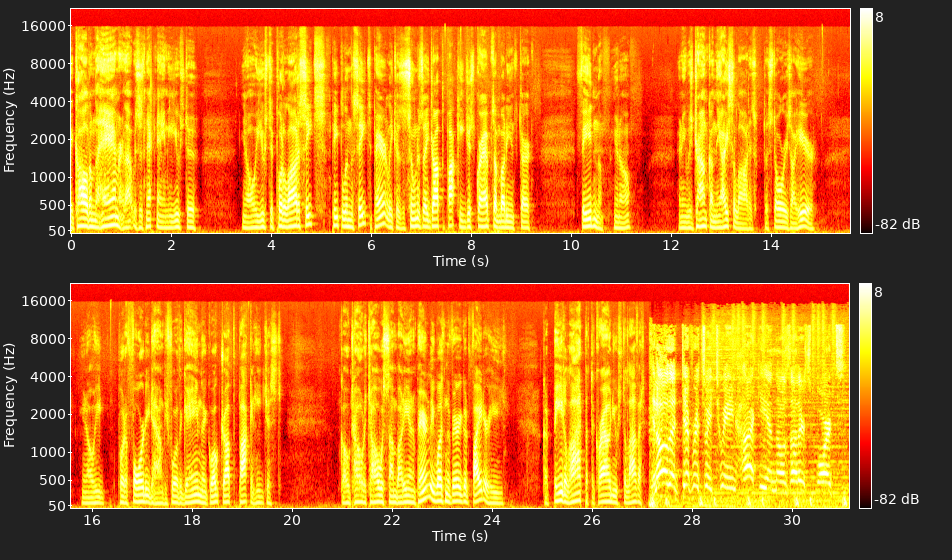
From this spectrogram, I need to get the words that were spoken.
they called him the Hammer. That was his nickname. He used to, you know, he used to put a lot of seats, people in the seats apparently, because as soon as they dropped the puck, he'd just grabbed somebody and start feeding them, you know. And he was drunk on the ice a lot, is the stories I hear. You know, he'd put a 40 down before the game, they'd go out, drop the puck, and he'd just go toe to toe with somebody. And apparently, he wasn't a very good fighter. He got beat a lot, but the crowd used to love it. You know the difference between hockey and those other sports?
